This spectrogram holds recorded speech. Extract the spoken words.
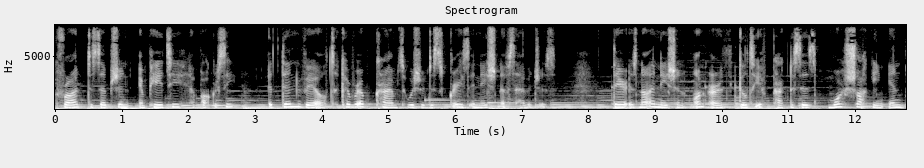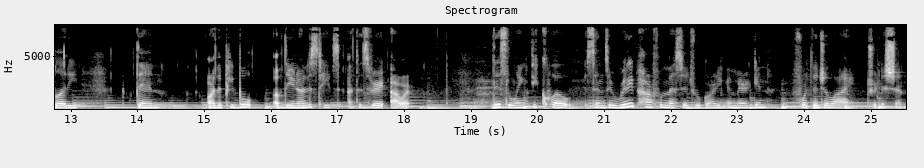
Fraud, deception, impiety, hypocrisy, a thin veil to cover up crimes which would disgrace a nation of savages. There is not a nation on earth guilty of practices more shocking and bloody than are the people of the United States at this very hour. This lengthy quote sends a really powerful message regarding American 4th of July tradition.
